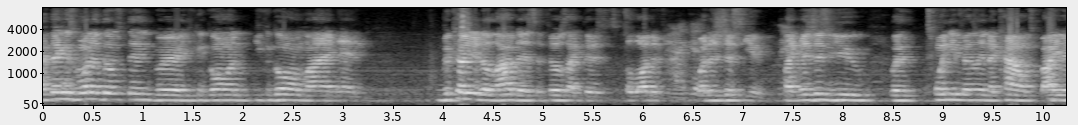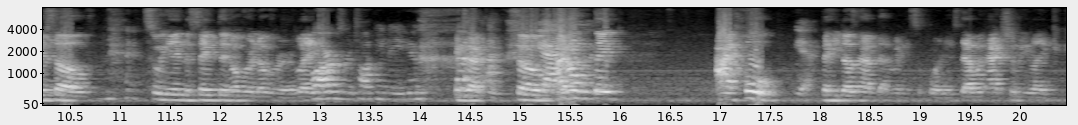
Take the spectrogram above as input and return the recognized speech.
I think it's one of those things where you can go on, you can go online and because you're the loudest, it feels like there's a lot of you, but it's just you. Yeah. Like it's just you with 20 million accounts by yourself, tweeting the same thing over and over. Like Barbs were talking to you. exactly. So Yeah, I don't think. I hope Yeah. that he doesn't have that many supporters. That would actually like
